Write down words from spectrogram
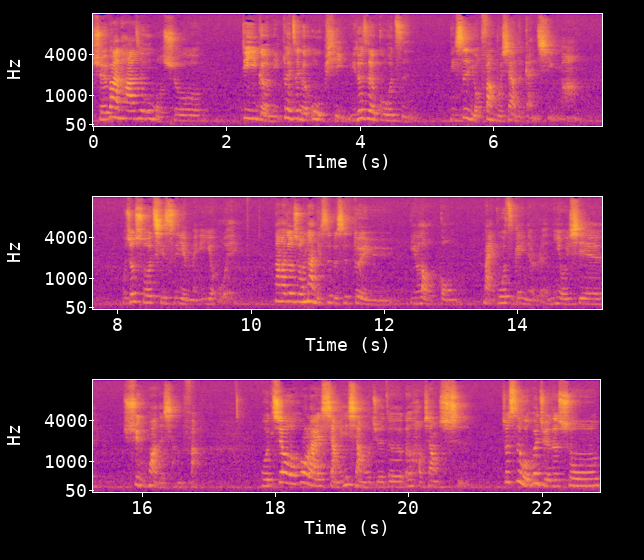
学伴他就问我说：“第一个，你对这个物品，你对这个锅子，你是有放不下的感情吗？”我就说：“其实也没有哎。”那他就说：“那你是不是对于你老公买锅子给你的人，你有一些驯化的想法？”我就后来想一想，我觉得呃好像是，就是我会觉得说，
